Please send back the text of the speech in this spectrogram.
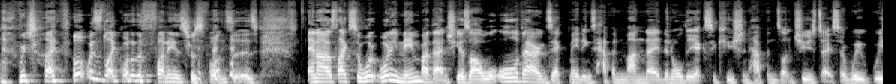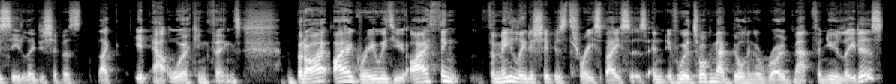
which I thought was like one of the funniest responses. and I was like, so what, what do you mean by that? And she goes, oh, well, all of our exec meetings happen Monday, then all the execution happens on Tuesday. So we, we see leadership as like it outworking things. But I, I agree with you. I think for me, leadership is three spaces. And if we're talking about building a roadmap for new leaders,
